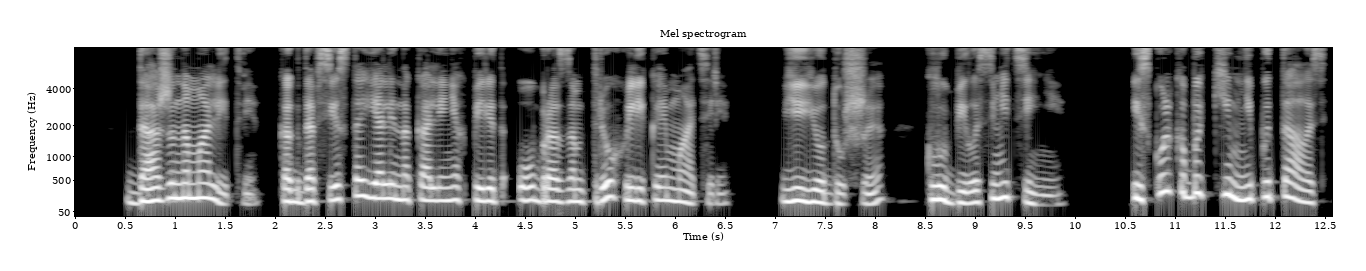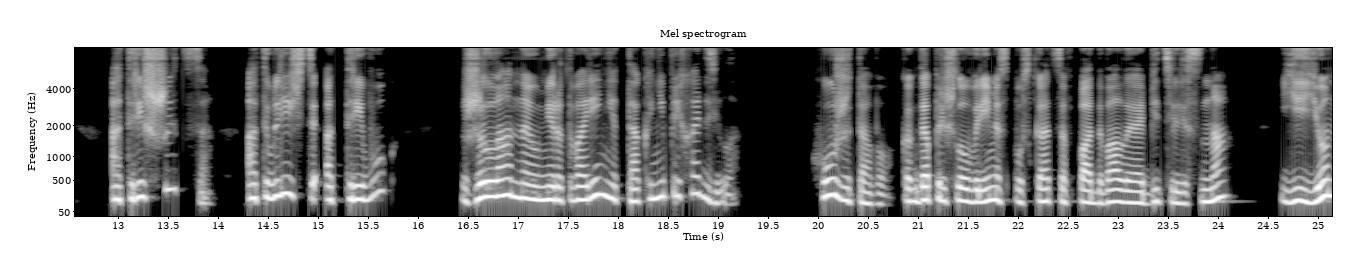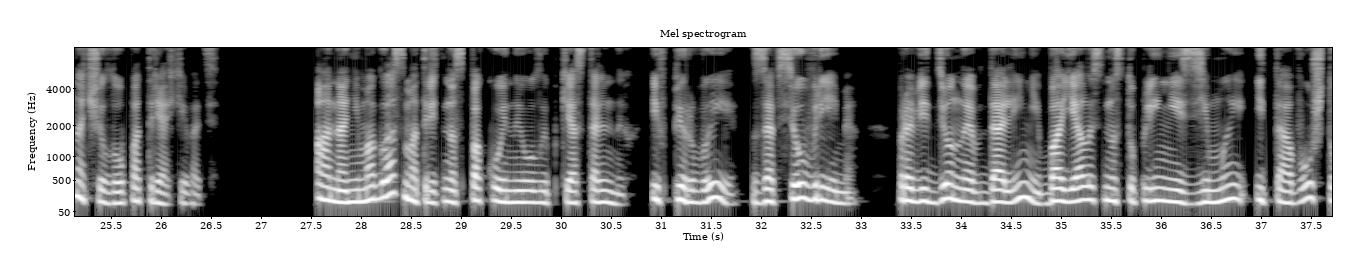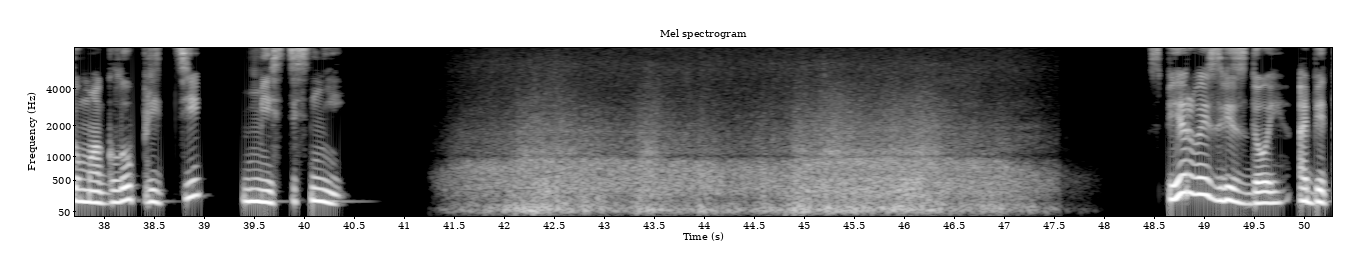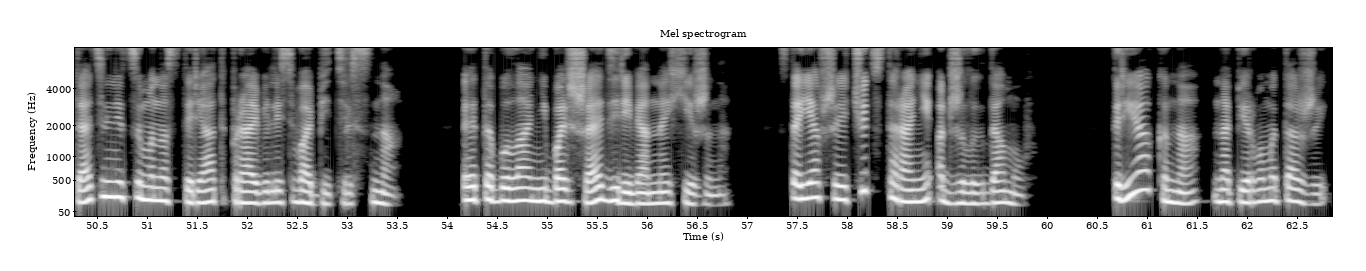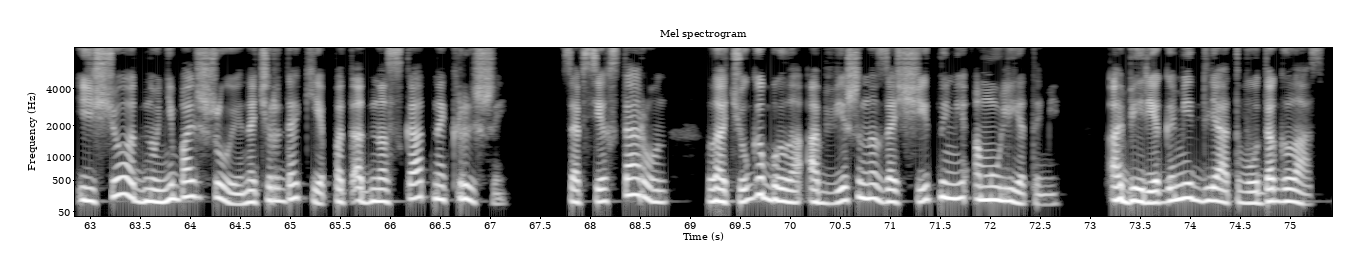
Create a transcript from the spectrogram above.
Даже на молитве, когда все стояли на коленях перед образом трехликой матери, в ее душе клубилось смятение. И сколько бы Ким ни пыталась отрешиться, отвлечься от тревог, желанное умиротворение так и не приходило. Хуже того, когда пришло время спускаться в подвалы обители сна, ее начало потряхивать. Она не могла смотреть на спокойные улыбки остальных и впервые за все время, проведенное в долине, боялась наступления зимы и того, что могло прийти вместе с ней. первой звездой обитательницы монастыря отправились в обитель сна. Это была небольшая деревянная хижина, стоявшая чуть в стороне от жилых домов. Три окна на первом этаже и еще одно небольшое на чердаке под односкатной крышей. Со всех сторон лачуга была обвешана защитными амулетами, оберегами для отвода глаз,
